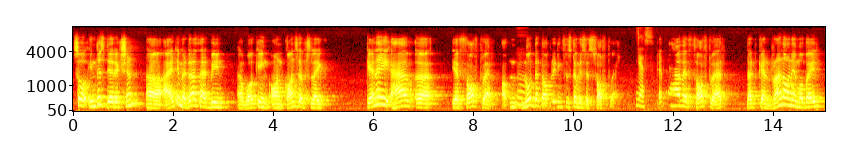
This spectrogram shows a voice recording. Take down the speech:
So in this direction, uh, IIT Madras had been uh, working on concepts like, can I have uh, a software? Mm. Note that operating system is a software. Yes. Can I have a software that can run on a mobile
